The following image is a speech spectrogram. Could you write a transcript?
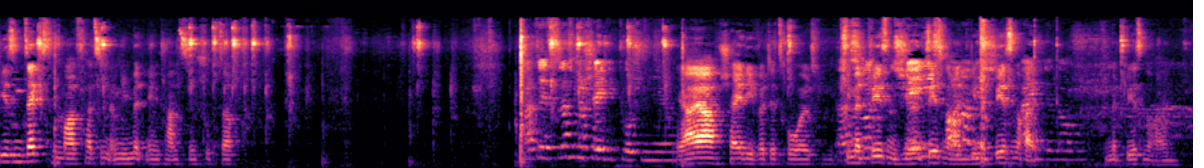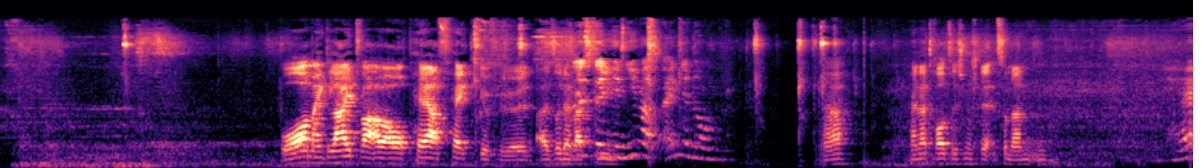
Hier sind sechs mal, falls du ihn irgendwie mitnehmen kannst, den Schubsaft. Warte, jetzt lass mal Shady pushen hier. Ja, ja, Shady wird jetzt geholt. Geh mit Besen, geh mit Besen rein, geh mit Besen rein. mit Besen rein. Boah, mein Gleit war aber auch perfekt gefühlt. Also der war ist denn hier nie was eingenommen? Ja, keiner traut sich nur Städten zu landen. Hä?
